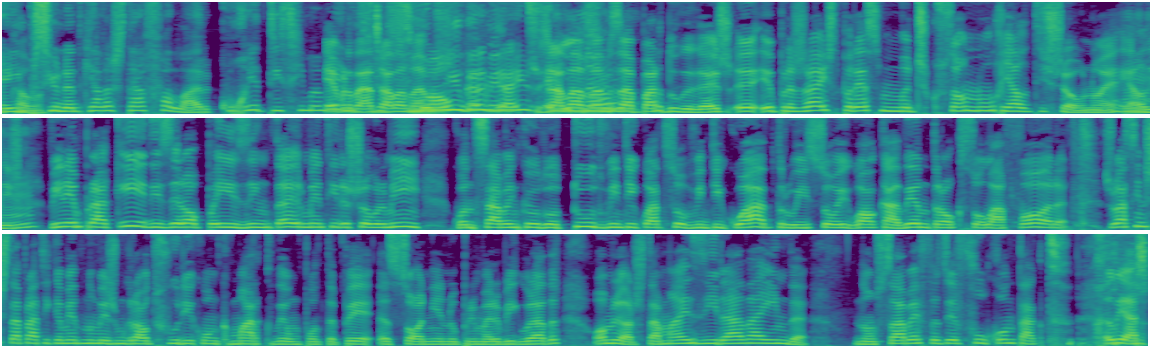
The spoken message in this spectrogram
É calma. impressionante que ela está a falar corretíssimamente. É verdade, já lá vamos. um gaguejo, Já é lá não. vamos à parte do gaguejo. Eh, eh, Para já isto parece-me uma discussão num reality show, não é? Ela diz: virem para aqui dizer ao país inteiro mentiras sobre mim, quando sabem que eu dou tudo 24 sobre 24 e sou igual cá dentro ao que sou lá fora. Joacine está praticamente no mesmo grau de fúria com que Marco deu um pontapé a Sónia no primeiro Big Brother, ou melhor, está mais irada ainda. Não sabe é fazer full contact. Aliás,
